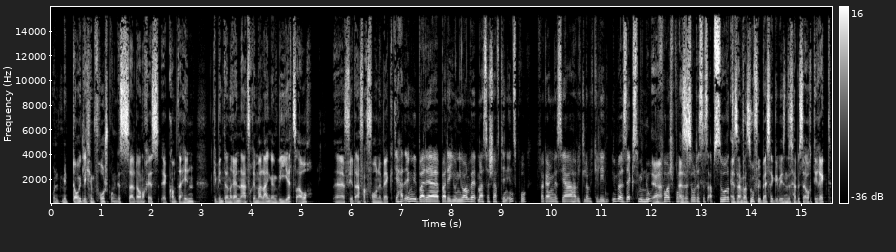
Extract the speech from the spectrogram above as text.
und mit deutlichem Vorsprung. Das ist halt auch noch, er, ist, er kommt dahin, gewinnt ein Rennen einfach im Alleingang, wie jetzt auch, äh, fährt einfach vorne weg. Der hat irgendwie bei der, bei der Juniorenweltmeisterschaft in Innsbruck vergangenes Jahr, habe ich glaube ich gelesen, über sechs Minuten Ja, Vorsprung also oder so. Das ist absurd. Er ist einfach so viel besser gewesen, deshalb ist er auch direkt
